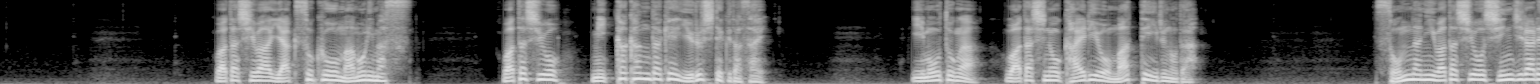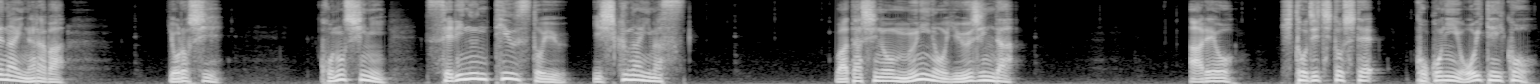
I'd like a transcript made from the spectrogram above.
私は約束を守ります。私を3日間だけ許してください。妹が私の帰りを待っているのだ。そんなに私を信じられないならば、よろしい。この死にセリヌンティウスという萎縮がいます。私の無二の友人だ。あれを人質としてここに置いていこ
